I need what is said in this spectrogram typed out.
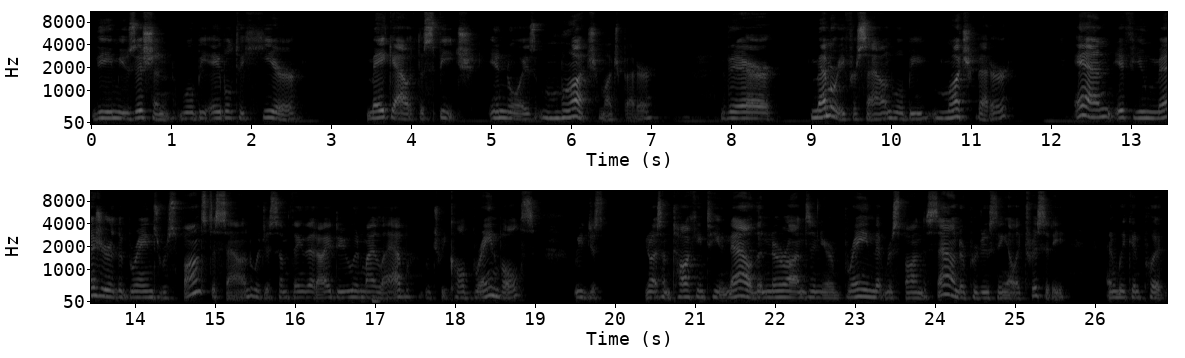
the musician will be able to hear, make out the speech in noise much, much better. Their memory for sound will be much better. And if you measure the brain's response to sound, which is something that I do in my lab, which we call Brainvolts, we just, you know, as I'm talking to you now, the neurons in your brain that respond to sound are producing electricity. And we can put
